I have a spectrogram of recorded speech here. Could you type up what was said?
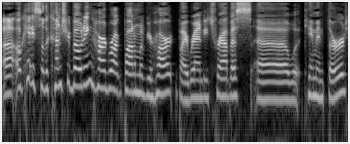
Uh, okay, so the country voting, Hard Rock Bottom of Your Heart by Randy Travis, uh, what came in third.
